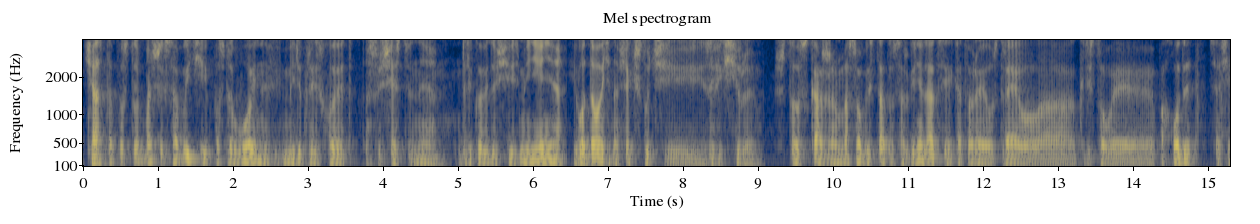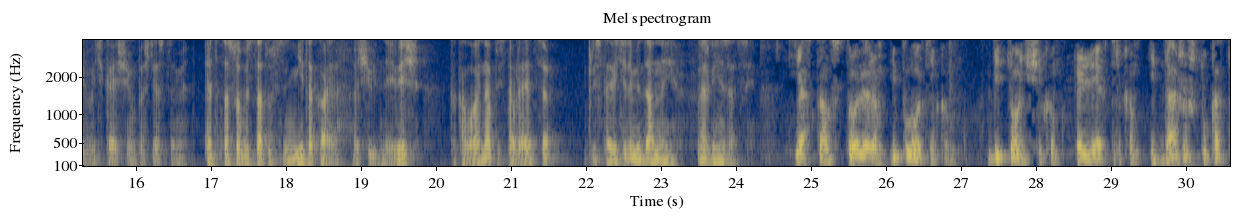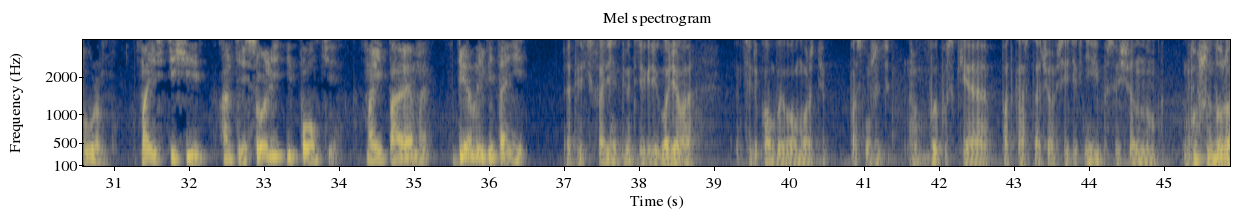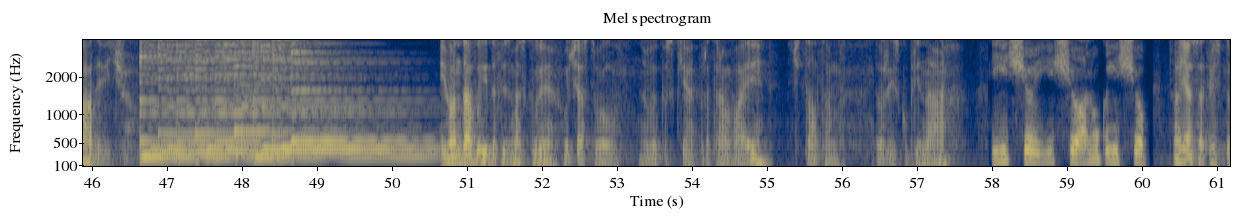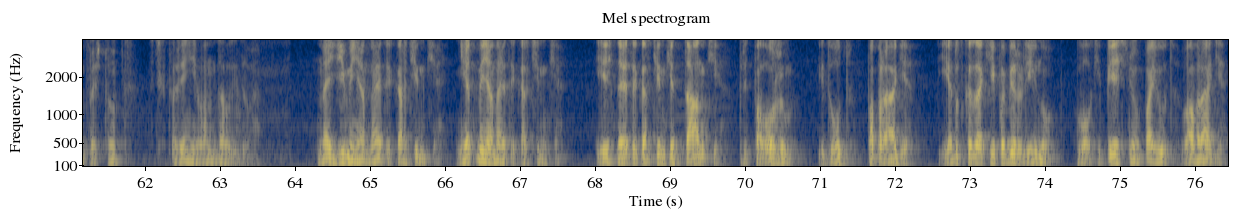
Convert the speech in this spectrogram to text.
Часто после больших событий, после войн в мире происходят существенные далеко ведущие изменения. И вот давайте на всякий случай зафиксируем что, скажем, особый статус организации, которая устраивала крестовые походы со всеми вытекающими последствиями, этот особый статус не такая очевидная вещь, каковой она представляется представителями данной организации. Я стал столером и плотником, бетонщиком, электриком и даже штукатуром. Мои стихи – антресоли и полки, мои поэмы – белый витонит. Это стихотворение Дмитрия Григорьева – Целиком вы его можете послушать в выпуске подкаста «О чем все эти книги», посвященном Душину Радовичу. Иван Давыдов из Москвы участвовал в выпуске про трамваи. Читал там тоже из Куприна. И еще, и еще, а ну-ка еще. А я, соответственно, прочту стихотворение Ивана Давыдова. «Найди меня на этой картинке. Нет меня на этой картинке. Есть на этой картинке танки, предположим, идут по Праге. Едут казаки по Берлину. Волки песню поют во враге.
